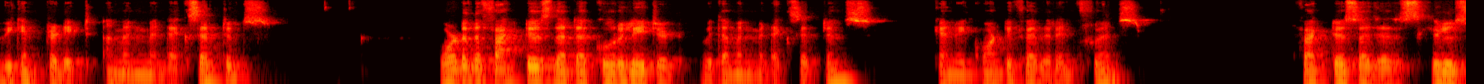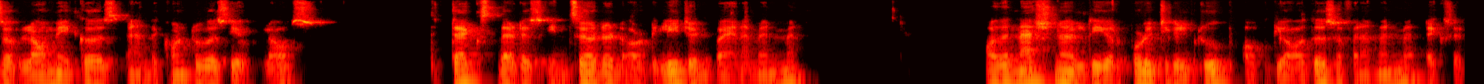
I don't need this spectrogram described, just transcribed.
we can predict amendment acceptance. What are the factors that are correlated with amendment acceptance? Can we quantify their influence? Factors such as skills of lawmakers and the controversy of laws, the text that is inserted or deleted by an amendment, or the nationality or political group of the authors of an amendment, etc.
